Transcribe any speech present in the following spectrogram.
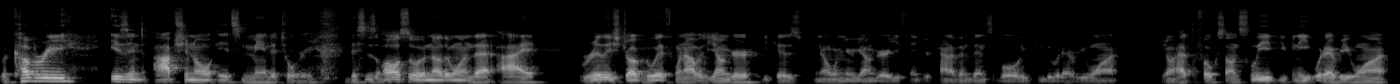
Recovery isn't optional, it's mandatory. This is also another one that I really struggled with when I was younger because, you know, when you're younger, you think you're kind of invincible. You can do whatever you want. You don't have to focus on sleep. You can eat whatever you want,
